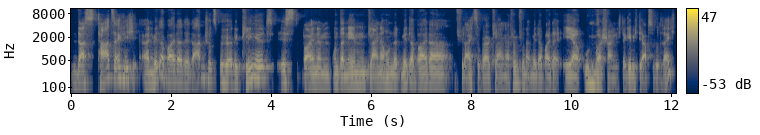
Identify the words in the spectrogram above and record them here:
dass tatsächlich ein Mitarbeiter der Datenschutzbehörde klingelt, ist bei einem Unternehmen kleiner 100 Mitarbeiter, vielleicht sogar kleiner 500 Mitarbeiter eher unwahrscheinlich. Da gebe ich dir absolut recht.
